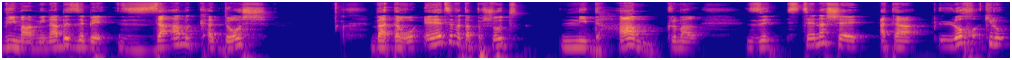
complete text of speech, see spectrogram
והיא מאמינה בזה בזעם קדוש ואתה רואה את זה ואתה פשוט נדהם. כלומר זה סצנה שאתה לא כאילו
